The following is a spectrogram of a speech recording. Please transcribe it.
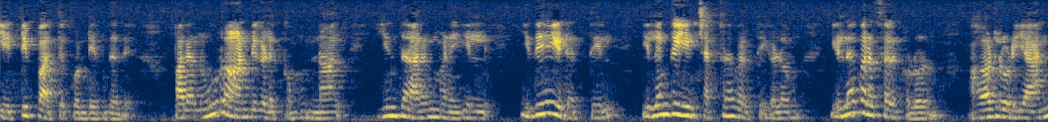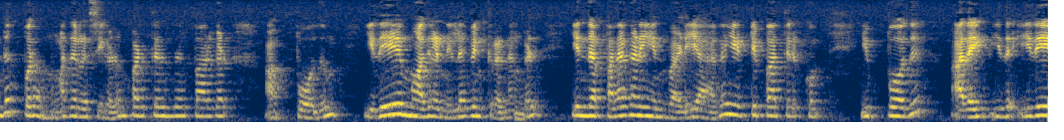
எட்டி பார்த்து கொண்டிருந்தது. பல நூறு ஆண்டுகளுக்கு முன்னால் இந்த அரண்மனையில் இதே இடத்தில் இலங்கையின் சக்கரவர்த்திகளும் இளவரசர்களும் அவர்களுடைய அந்தப்புற மாதரசிகளும் படுத்திருந்திருப்பார்கள். அப்போதும் இதே மாதிரி நிலவின் கிரணங்கள் இந்த பலகணியின் வழியாக எட்டி பார்த்திருக்கும். இப்போது அதை இது இதே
